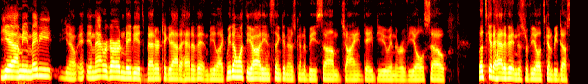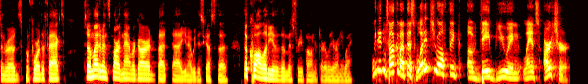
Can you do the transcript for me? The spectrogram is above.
Yeah, I mean, maybe you know, in, in that regard, maybe it's better to get out ahead of it and be like, we don't want the audience thinking there's going to be some giant debut in the reveal, so let's get ahead of it and just reveal it's going to be Dustin Rhodes before the fact. So it might have been smart in that regard, but uh, you know, we discussed the the quality of the mystery opponent earlier anyway. We didn't talk about this. What did you all think of debuting Lance Archer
